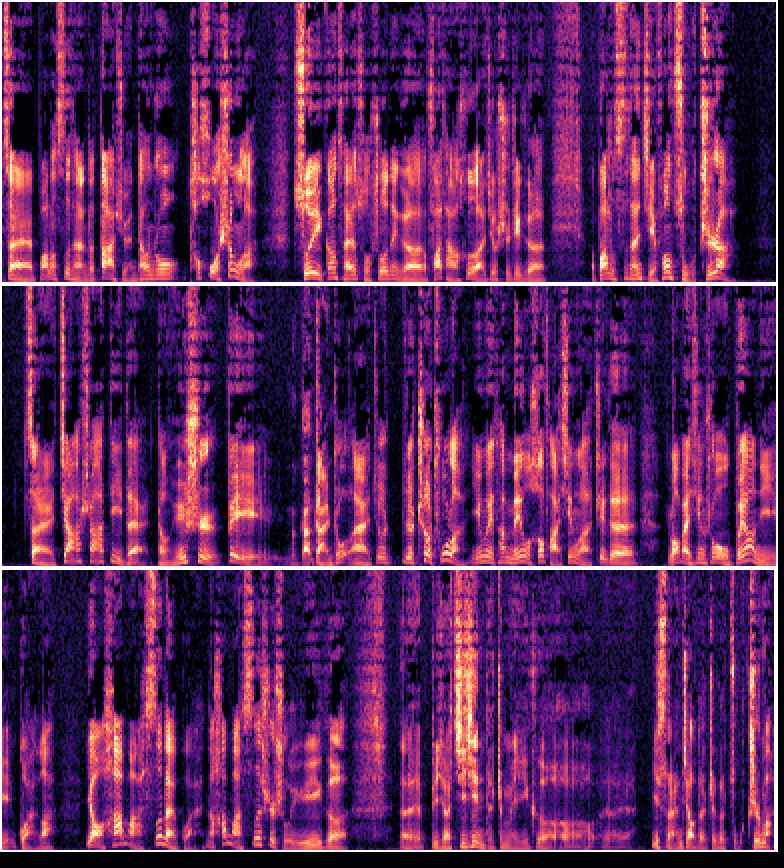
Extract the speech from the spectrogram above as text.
在巴勒斯坦的大选当中，他获胜了，所以刚才所说那个法塔赫就是这个巴勒斯坦解放组织啊。在加沙地带，等于是被赶出，哎，就就撤出了，因为他没有合法性了。这个老百姓说：“我不要你管了，要哈马斯来管。”那哈马斯是属于一个呃比较激进的这么一个呃伊斯兰教的这个组织嘛，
